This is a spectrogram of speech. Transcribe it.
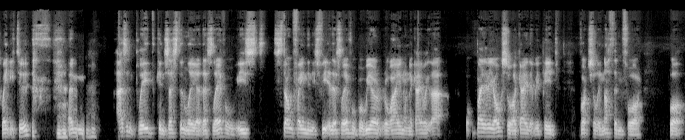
22 mm-hmm. and mm-hmm. hasn't played consistently at this level. He's still finding his feet at this level, but we are relying on a guy like that. By the way, also a guy that we paid virtually nothing for. What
